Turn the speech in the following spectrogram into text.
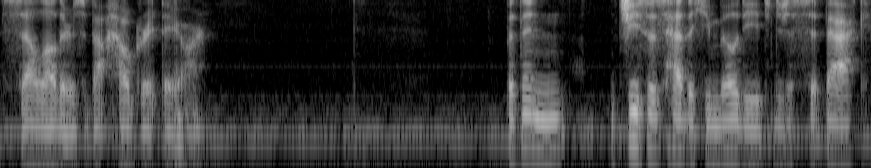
sell others about how great they are. But then Jesus had the humility to just sit back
